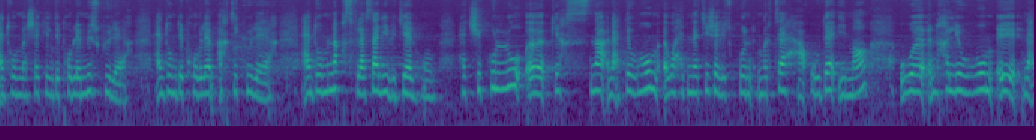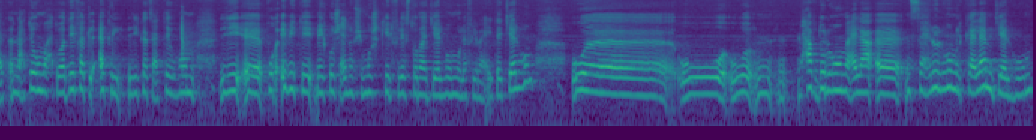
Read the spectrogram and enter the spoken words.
عندهم مشاكل des problèmes musculaires عندهم des problèmes articulaires عندهم نقص في la salive ديالهم. هادشي كله كيخصنا نعطيوهم واحد النتيجة اللي تكون مرتاحة ودائمة. ونخليوهم إيه، نعطيهم واحد وظيفة الأكل اللي كتعطيهم لي pour éviter ما يكونش عندهم شي مشكل في ال estomac ديالهم ولا في المعدة ديالهم. ونحافظوا لهم على آه، نسهلوا لهم الكلام ديالهم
